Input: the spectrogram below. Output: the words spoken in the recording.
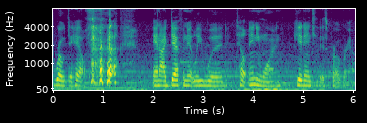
road to health. and I definitely would tell anyone get into this program.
